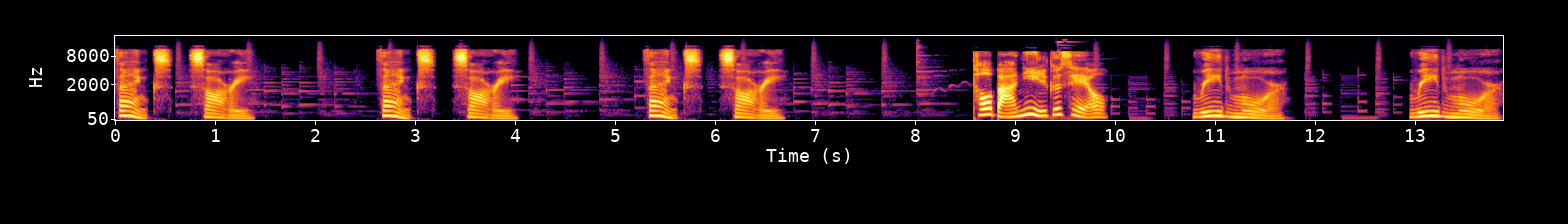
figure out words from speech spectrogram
Thanks, sorry. Thanks, sorry. Thanks, sorry. 더 많이 읽으세요. Read more. Read more.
